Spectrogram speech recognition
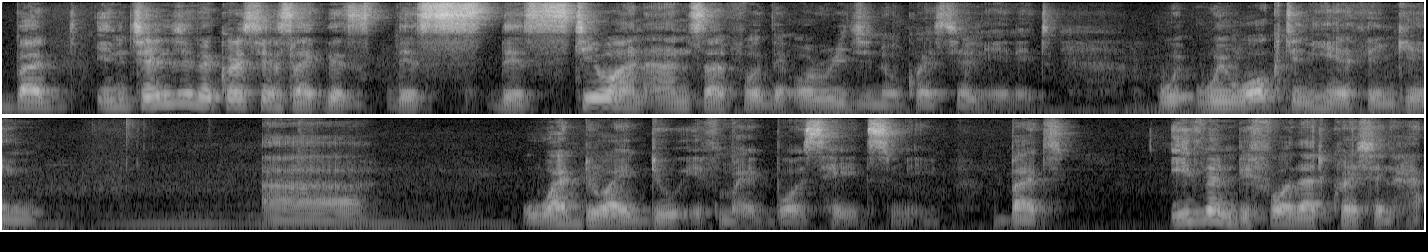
but in changing the questions like there's there's there's still an answer for the original question in it we, we walked in here thinking uh, what do I do if my boss hates me? But even before that question, ha-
